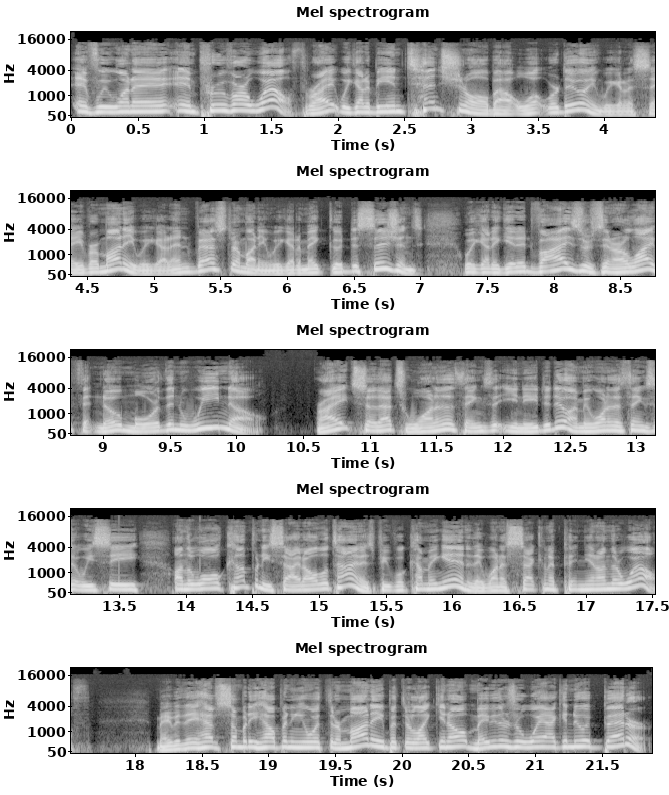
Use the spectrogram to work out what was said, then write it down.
If we want to improve our wealth, right? We got to be intentional about what we're doing. We got to save our money. We got to invest our money. We got to make good decisions. We got to get advisors in our life that know more than we know right? So that's one of the things that you need to do. I mean, one of the things that we see on the wall company side all the time is people coming in and they want a second opinion on their wealth. Maybe they have somebody helping you with their money, but they're like, you know, maybe there's a way I can do it better.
